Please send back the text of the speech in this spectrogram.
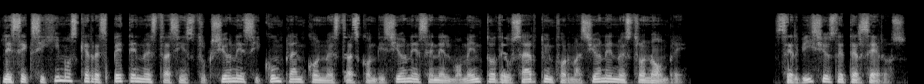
les exigimos que respeten nuestras instrucciones y cumplan con nuestras condiciones en el momento de usar tu información en nuestro nombre. Servicios de terceros.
